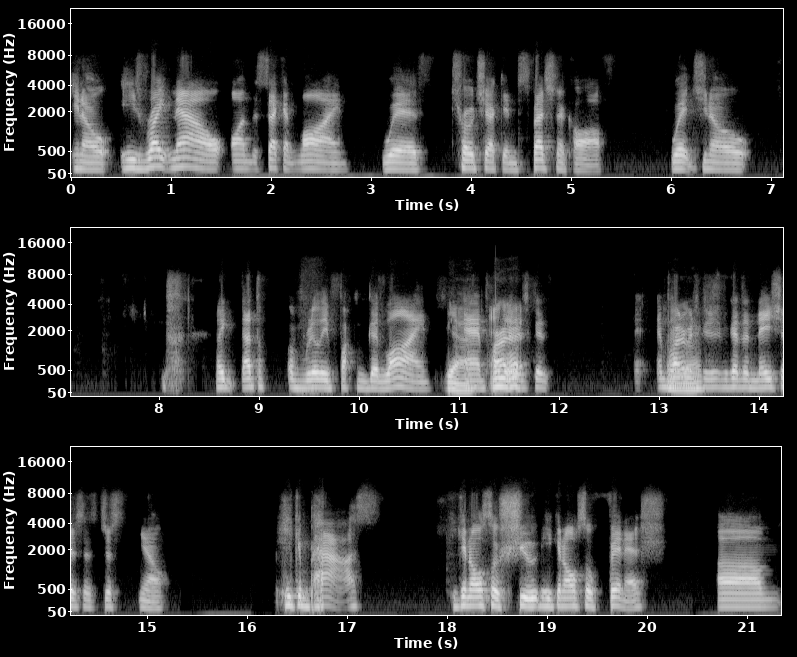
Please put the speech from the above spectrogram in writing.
you know, he's right now on the second line with Trocheck and Svechnikov, which, you know, like that's a, a really fucking good line. Yeah. And part and of it is because, and part of it is just because the Necas is just, you know, he can pass, he can also shoot, he can also finish. Um,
